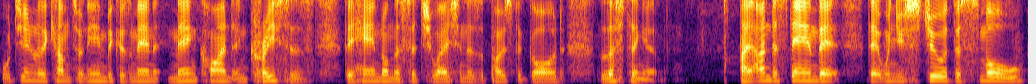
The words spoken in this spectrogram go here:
will generally come to an end because man, mankind increases their hand on the situation as opposed to God lifting it. I understand that, that when you steward the small,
